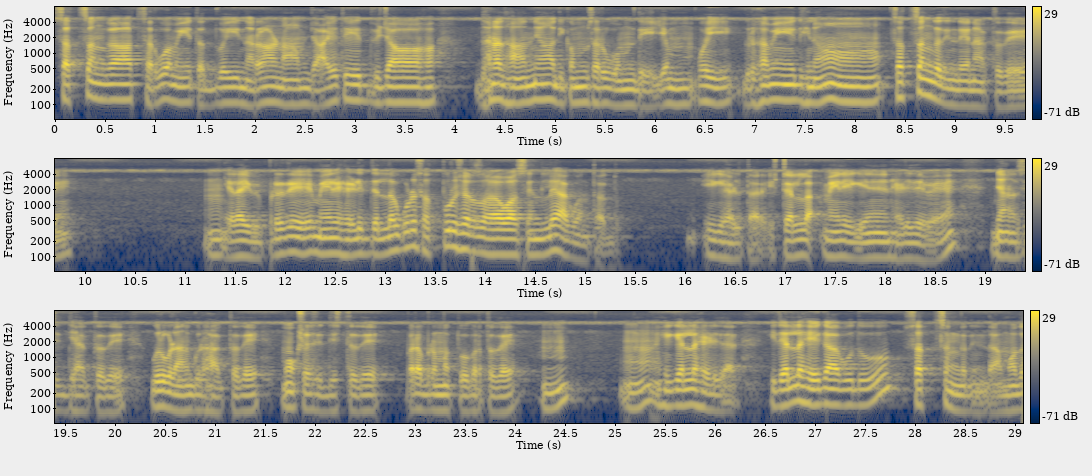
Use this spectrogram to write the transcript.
ಸತ್ಸಂಗಾತ್ ಸರ್ವಮೇತದ್ವೈ ನರಾಣಾಂ ಜಾಯತೆ ದ್ವಿಜಾ ಧನಧಾನ್ಯಾದಿಕಂ ಸರ್ವಂ ದೇಯಂ ವೈ ಗೃಹಮೇಧಿನ. ಸತ್ಸಂಗದಿಂದ ಏನಾಗ್ತದೆ? ಎಲ್ಲ ಈ ವಿಪ್ರರೇ ಮೇಲೆ ಹೇಳಿದ್ದೆಲ್ಲವೂ ಕೂಡ ಸತ್ಪುರುಷರ ಸಹವಾಸದಿಂದಲೇ ಆಗುವಂಥದ್ದು. ಹೀಗೆ ಹೇಳ್ತಾರೆ. ಇಷ್ಟೆಲ್ಲ ಮೇಲೆ ಈಗ ಏನೇನು ಹೇಳಿದ್ದೇವೆ. ಜ್ಞಾನ ಸಿದ್ಧಿ ಆಗ್ತದೆ, ಗುರುಗಳ ಅನುಗ್ರಹ ಆಗ್ತದೆ, ಮೋಕ್ಷ ಸಿದ್ಧಿಸ್ತದೆ, ಪರಬ್ರಹ್ಮತ್ವ ಬರ್ತದೆ ಹೀಗೆಲ್ಲ ಹೇಳಿದ್ದಾರೆ. ಇದೆಲ್ಲ ಹೇಗಾಗುವುದು? ಸತ್ಸಂಗದಿಂದ. ಮೊದ,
